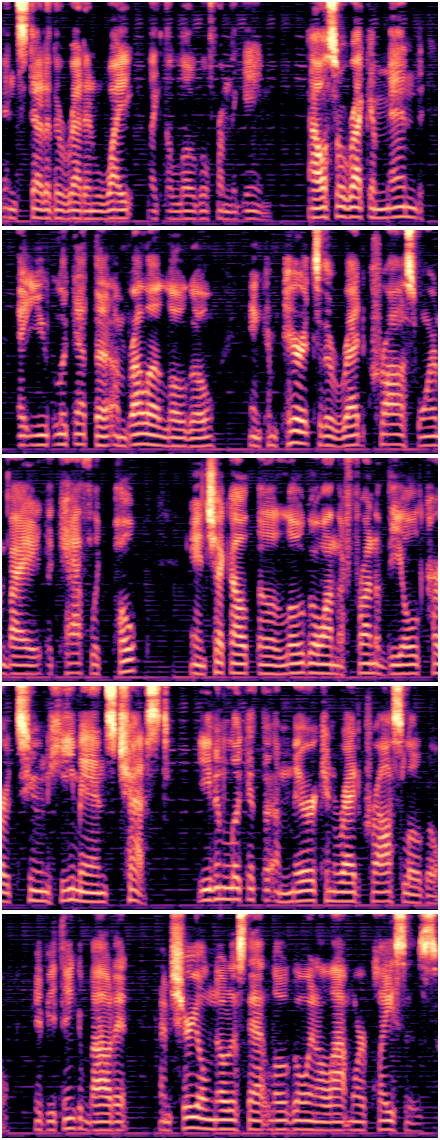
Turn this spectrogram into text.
instead of the red and white like the logo from the game. I also recommend that you look at the Umbrella logo and compare it to the red cross worn by the Catholic Pope and check out the logo on the front of the old cartoon He-Man's chest. Even look at the American Red Cross logo. If you think about it, I'm sure you'll notice that logo in a lot more places.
